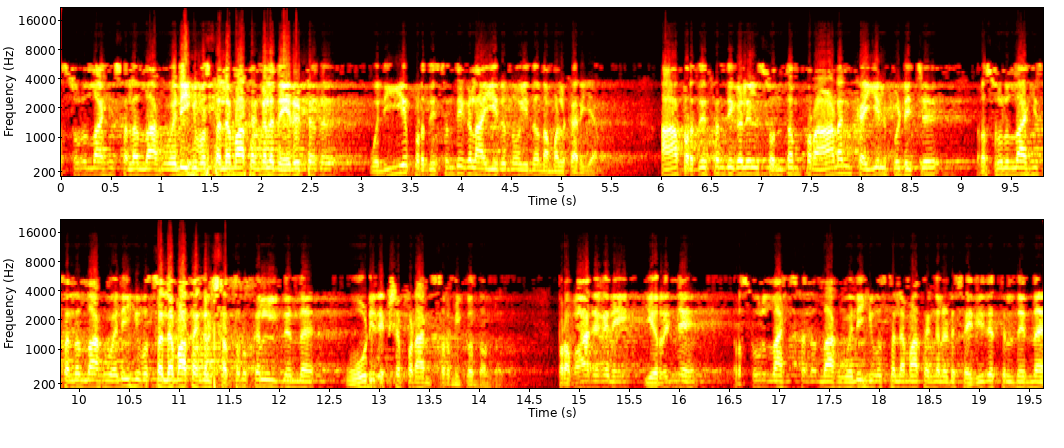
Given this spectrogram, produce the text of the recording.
റസൂലുള്ളാഹി സലല്ലാഹു അലൈഹി വസ്ലമ തങ്ങളെ നേരിട്ടത് വലിയ പ്രതിസന്ധികളായിരുന്നു എന്ന് നമ്മൾക്കറിയാം. ആ പ്രതിസന്ധികളിൽ സ്വന്തം പ്രാണൻ കയ്യിൽ പിടിച്ച് റസൂലുള്ളാഹി സല്ലാഹു അലൈഹി വസ്ലമ തങ്ങൾ ശത്രുക്കളിൽ നിന്ന് ഓടി രക്ഷപ്പെടാൻ ശ്രമിക്കുന്നുണ്ട്. പ്രവാചകനെ എറിഞ്ഞ് റസൂലുള്ളാഹി സലാഹു അലഹി വസല്ലമ തങ്ങളുടെ ശരീരത്തിൽ നിന്ന്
